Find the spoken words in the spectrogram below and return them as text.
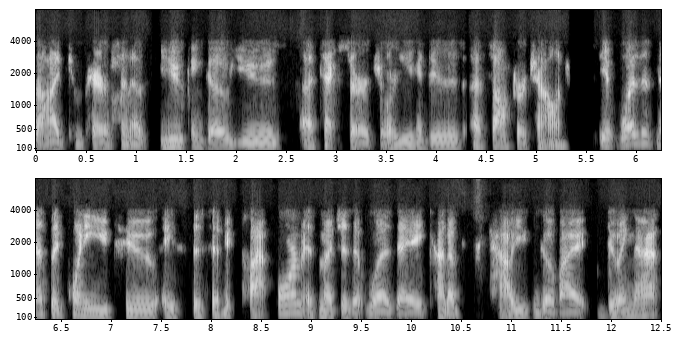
side comparison of you can go use a tech search or you can do a software challenge. It wasn't necessarily pointing you to a specific platform as much as it was a kind of how you can go by doing that.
